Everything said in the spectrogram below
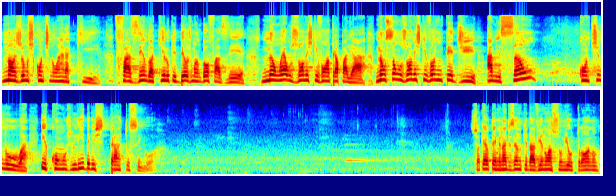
nós vamos continuar aqui, fazendo aquilo que Deus mandou fazer. Não é os homens que vão atrapalhar, não são os homens que vão impedir. A missão continua e com os líderes trata o Senhor. Só quero terminar dizendo que Davi não assumiu o trono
